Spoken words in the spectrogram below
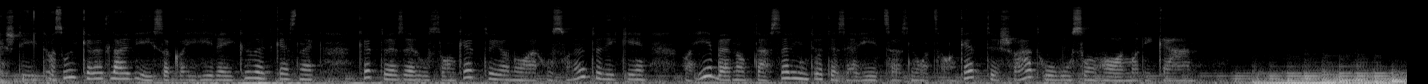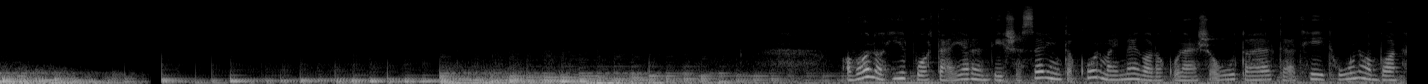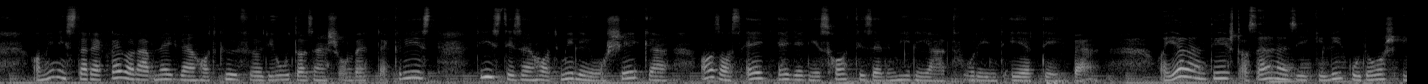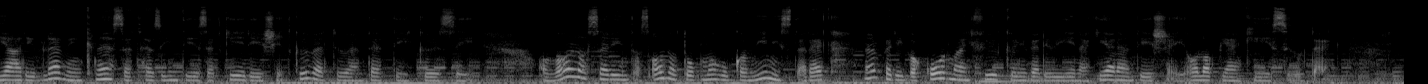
estét! Az új kelet live éjszakai hírei következnek 2022. január 25-én, a Héber naptár szerint 5782. svát hó 23-án. A hírportál jelentése szerint a kormány megalakulása óta eltelt 7 hónapban a miniszterek legalább 46 külföldi utazáson vettek részt 10-16 millió sékel, azaz 1,6 milliárd forint értékben. A jelentést az ellenzéki likudos Járiv Levin Knessethez intézett kérését követően tették közzé. A valla szerint az adatok maguk a miniszterek, nem pedig a kormány főkönyvelőjének jelentései alapján készültek.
